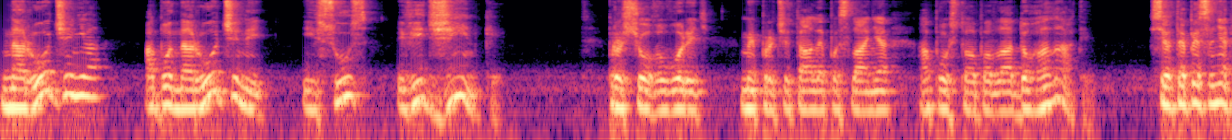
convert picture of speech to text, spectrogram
народження або народжений Ісус від жінки. Про що говорить, ми прочитали послання апостола Павла до Галатів. Святе Писання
